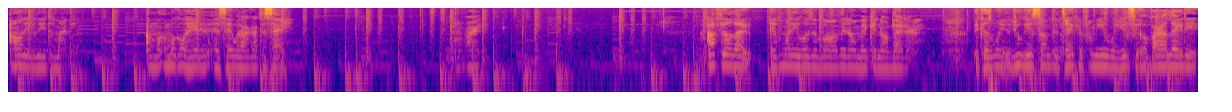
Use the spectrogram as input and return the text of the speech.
I don't even need the money. I'm, I'm gonna go ahead and, and say what I got to say. All right. I feel like if money was involved, it don't make it no better. Because when you get something taken from you, when you feel violated,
